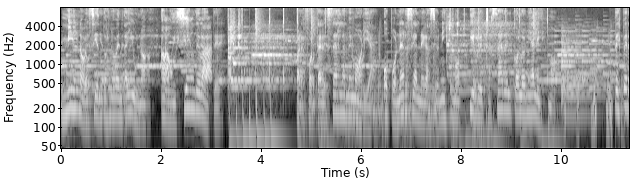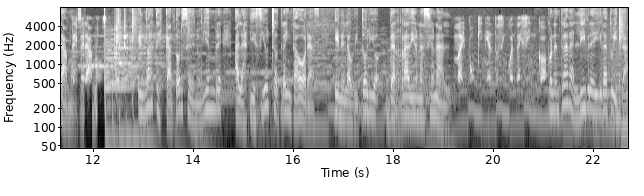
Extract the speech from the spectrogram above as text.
1991, Audición Debate. Para fortalecer la memoria, oponerse al negacionismo y rechazar el colonialismo. Te esperamos. El martes 14 de noviembre a las 18.30 horas en el auditorio de Radio Nacional. Maipú 555. Con entrada libre y gratuita.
